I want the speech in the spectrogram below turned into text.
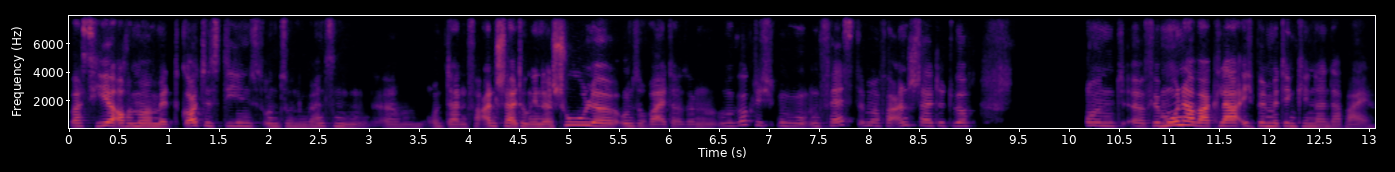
was hier auch immer mit Gottesdienst und so einem ganzen ähm, und dann Veranstaltungen in der Schule und so weiter, sondern wirklich ein, ein Fest immer veranstaltet wird. Und äh, für Mona war klar, ich bin mit den Kindern dabei.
